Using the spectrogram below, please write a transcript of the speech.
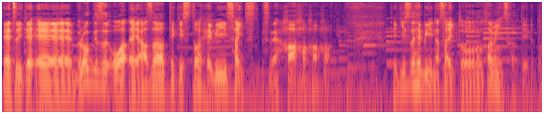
えー、続いて、えー、 Blogs、えー、 Other Text Heavy Sites ですね。はあ、ははは Text Heavy なサイトのために使っていると。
